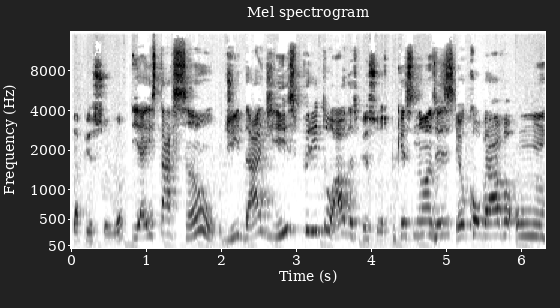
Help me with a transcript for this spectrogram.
da pessoa e a estação de idade espiritual das pessoas, porque senão às vezes eu cobrava um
